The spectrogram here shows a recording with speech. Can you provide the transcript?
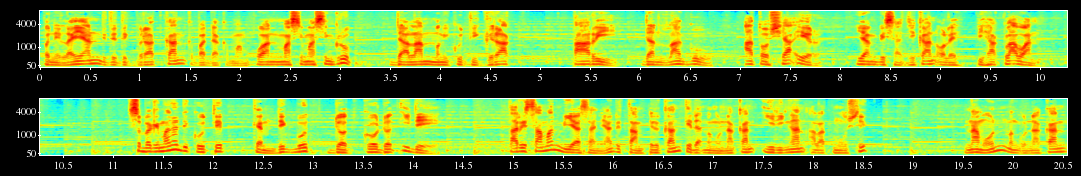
Penilaian dititik beratkan kepada kemampuan masing-masing grup dalam mengikuti gerak, tari, dan lagu atau syair yang disajikan oleh pihak lawan. Sebagaimana dikutip kemdikbud.go.id, tari saman biasanya ditampilkan tidak menggunakan iringan alat musik namun menggunakan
